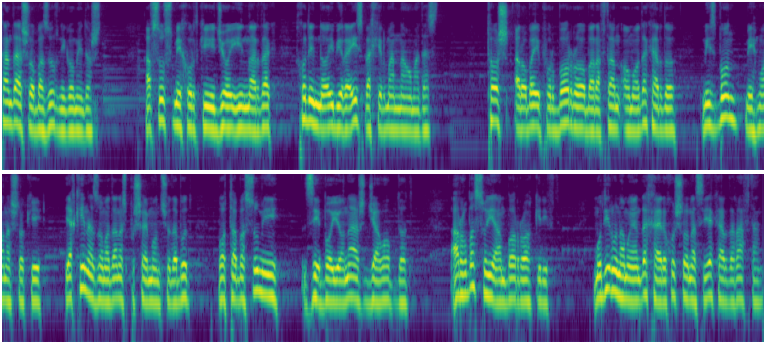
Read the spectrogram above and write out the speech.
хандаашро ба зур нигоҳ медошт. Афсӯс мехӯрд ки ҷои ин мардак худи ноиби раис ба хирман наомадааст. Тош аробаи пурборро ба рафтан омода карду мизбон меҳмонашро ки яқин аз омаданаш пушаймон шуда буд бо табассуми зебоёнааш ҷавоб дод. Ароба сӯи амбор роҳ гирифт. Мудиру намоянда хайрухушро насия карда рафтанд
